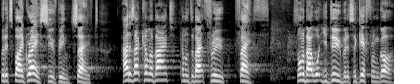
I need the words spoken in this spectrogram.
that it's by grace you've been saved. How does that come about? It comes about through faith. It's not about what you do, but it's a gift from God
